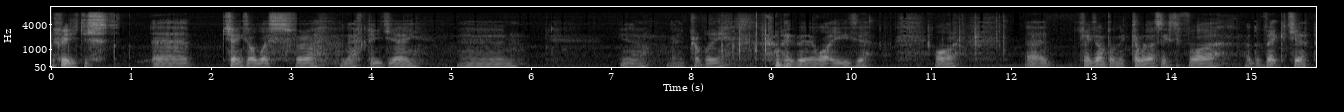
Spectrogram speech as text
if we just uh, change all this for a, an FPGA um, you know it'd probably probably be a lot easier. Or uh, for example in the Commodore 64 had the VIC chip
